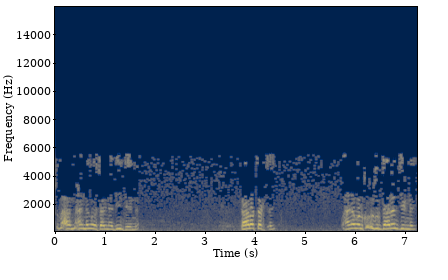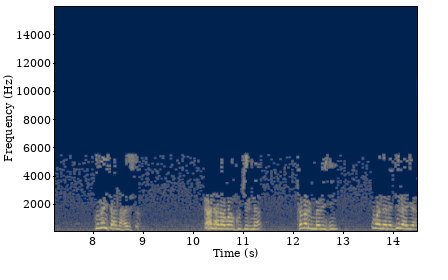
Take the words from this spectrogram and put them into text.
subaxa maxaa naga hortaagnaa diinteenna gaalo tagtay. Waxaan awal ku cudur daaran jirnay. Gumaysaana haysta gacan hadaa waan ku jirnaa. Tabar malihin waana la dilayaa.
